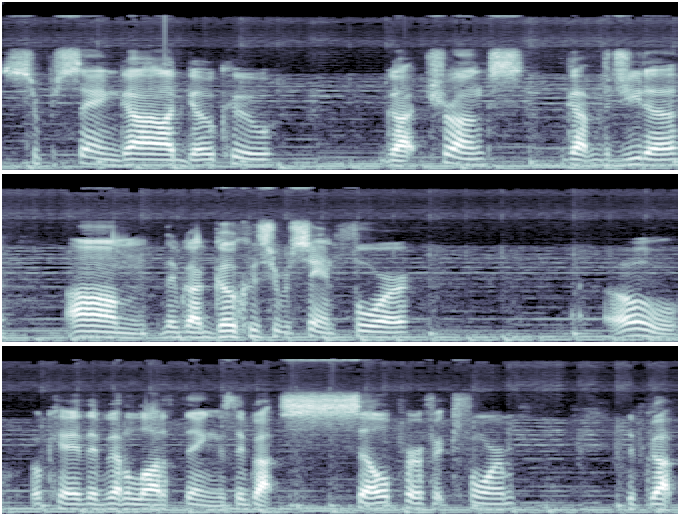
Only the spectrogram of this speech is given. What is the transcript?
Super Saiyan God, Goku. Got Trunks. Got Vegeta. Um, they've got Goku Super Saiyan 4. Oh, okay, they've got a lot of things. They've got Cell Perfect Form. They've got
